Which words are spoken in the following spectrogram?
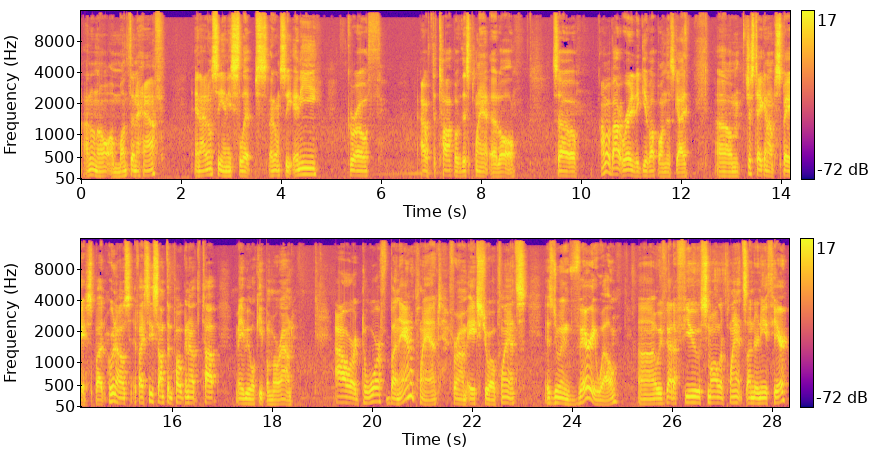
I don't know, a month and a half, and I don't see any slips. I don't see any growth out the top of this plant at all. So I'm about ready to give up on this guy. Um, just taking up space, but who knows? If I see something poking out the top, maybe we'll keep him around. Our dwarf banana plant from H2O Plants is doing very well. Uh, we've got a few smaller plants underneath here.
